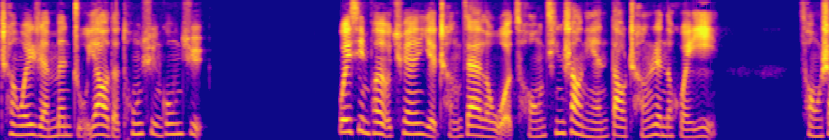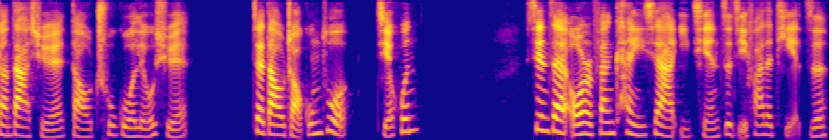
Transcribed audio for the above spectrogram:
成为人们主要的通讯工具。微信朋友圈也承载了我从青少年到成人的回忆，从上大学到出国留学，再到找工作、结婚。现在偶尔翻看一下以前自己发的帖子，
